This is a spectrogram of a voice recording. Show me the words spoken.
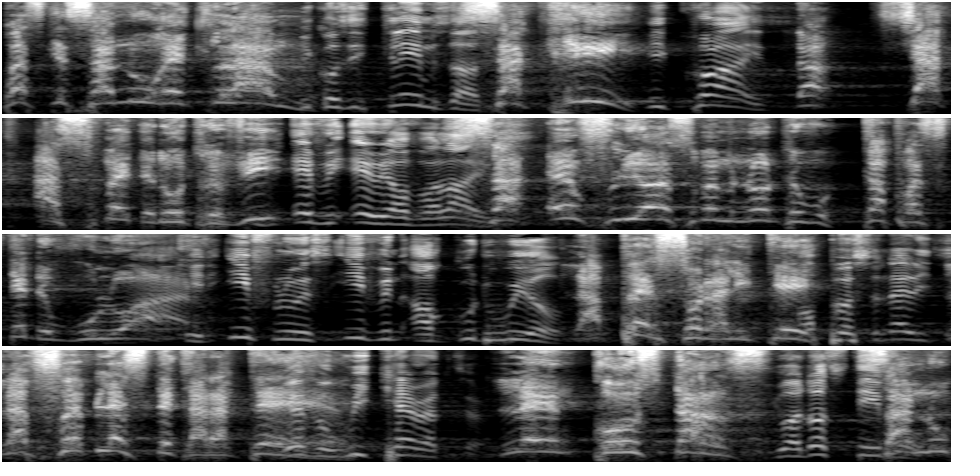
parce que ça nous réclame, because it claims us. ça crie It cries dans chaque aspect de notre vie. every area of our life. Ça influence même notre capacité de vouloir, It influences even our goodwill, la personnalité, our personality. la faiblesse de You have caractère, a weak character. l'inconstance. You are not Ça nous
